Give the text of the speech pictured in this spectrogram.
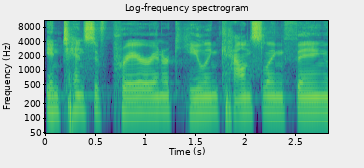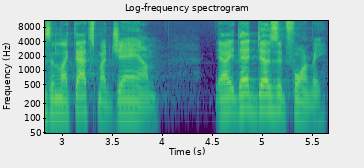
intensive prayer and healing counseling things. And like, that's my jam. That does it for me.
